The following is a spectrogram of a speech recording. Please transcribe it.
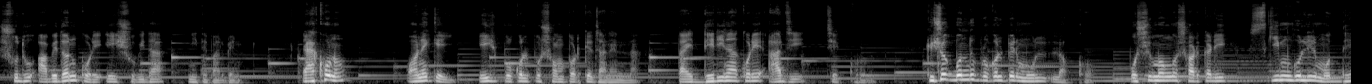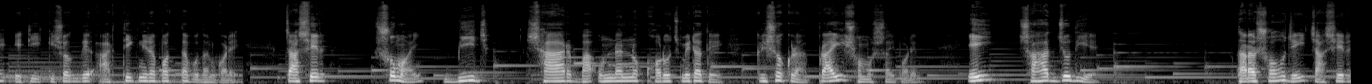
শুধু আবেদন করে এই সুবিধা নিতে পারবেন। এখনও অনেকেই এই প্রকল্প সম্পর্কে জানেন না, তাই দেরি না করে আজই চেক করুন। কৃষক বন্ধু প্রকল্পের মূল লক্ষ্য, পশ্চিমবঙ্গ সরকারি স্কিমগুলির মধ্যে এটি কৃষকদের আর্থিক নিরাপত্তা প্রদান করে। চাষের সময় বীজ, সার বা অন্যান্য খরচ মেটাতে কৃষকরা প্রায়ই সমস্যায় পড়েন। এই সাহায্য দিয়ে তারা সহজেই চাষের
